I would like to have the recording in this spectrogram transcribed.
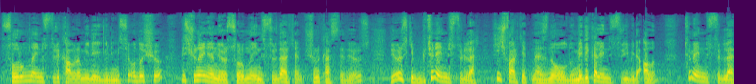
sorumlu endüstri kavramı ile ilgili misyon. O da şu. Biz şuna inanıyoruz sorumlu endüstri derken şunu kastediyoruz. Diyoruz ki bütün endüstriler hiç fark etmez ne olduğu medikal endüstriyi bile alın. Tüm endüstriler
